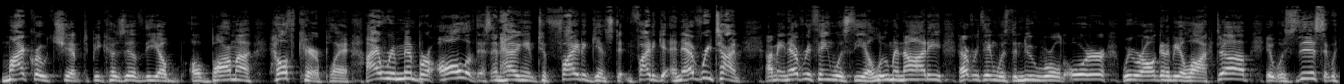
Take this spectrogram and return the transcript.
microchipped because of the Obama healthcare plan. I remember all of this and having to fight against it and fight against, and every time, I mean, everything was the Illuminati. Everything was the New World Order. We were all to be locked up. It was this. It was,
